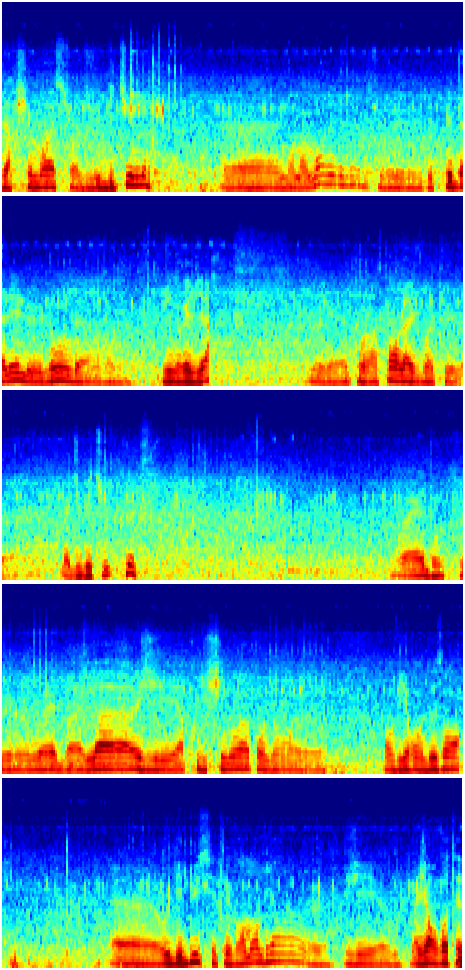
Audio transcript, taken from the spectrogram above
vers chez moi sur du bitume. normalement je vais pédaler le long d'une rivière. Et pour l'instant là je vois que bah, du bitume. ouais, donc euh, ouais, bah, là j'ai appris le chinois pendant euh, environ deux ans. Euh, au début c'était vraiment bien. Bah, j'ai rencontré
